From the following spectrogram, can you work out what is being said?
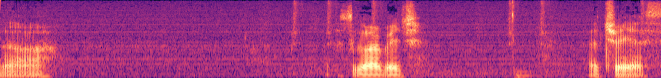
so, it's garbage. Atreus.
